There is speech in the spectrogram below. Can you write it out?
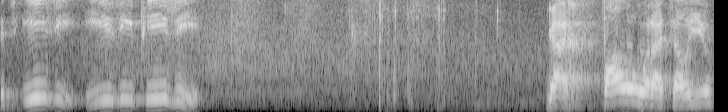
It's easy, easy peasy. Guys, follow what I tell you,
